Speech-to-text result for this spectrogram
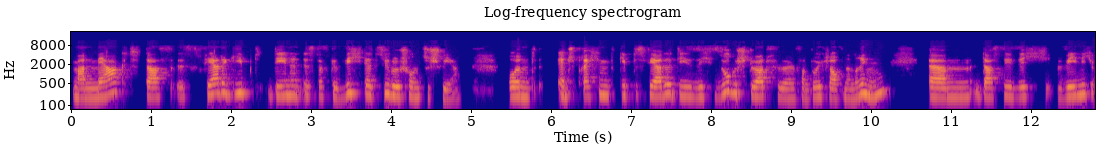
man merkt, dass es Pferde gibt, denen ist das Gewicht der Zügel schon zu schwer. Und entsprechend gibt es Pferde, die sich so gestört fühlen von durchlaufenden Ringen, ähm, dass sie sich wenig,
